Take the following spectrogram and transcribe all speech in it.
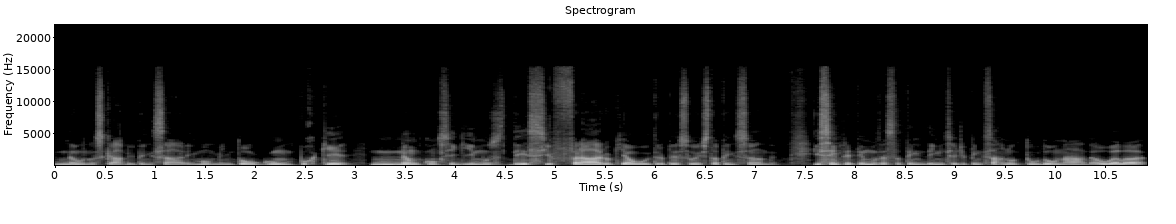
não nos cabe pensar em momento algum porque não conseguimos decifrar o que a outra pessoa está pensando. E sempre temos essa tendência de pensar no tudo ou nada, ou ela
